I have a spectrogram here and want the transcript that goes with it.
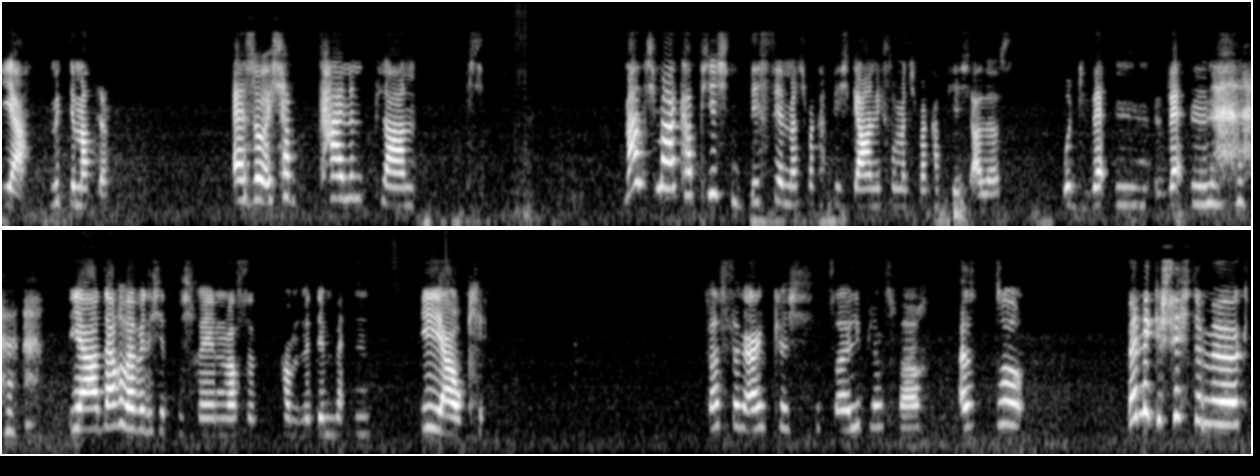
Ja, mögt ihr Mathe? Also, ich habe keinen Plan. Ich manchmal kapiere ich ein bisschen, manchmal kapiere ich gar nicht so, manchmal kapiere ich alles. Und Wetten, Wetten. ja, darüber will ich jetzt nicht reden, was jetzt kommt mit dem Wetten. Ja, okay. Was denn eigentlich jetzt euer Lieblingsfach? Also, wenn ihr Geschichte mögt,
